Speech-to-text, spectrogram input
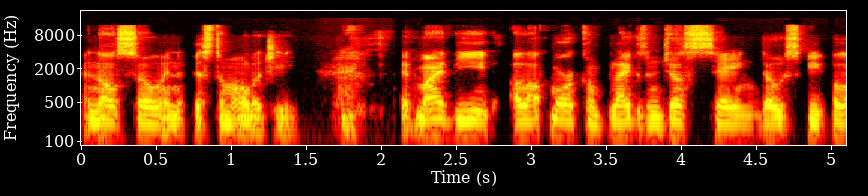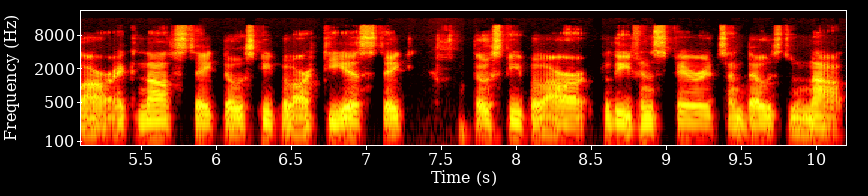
and also in epistemology. It might be a lot more complex than just saying those people are agnostic, those people are theistic, those people are believe in spirits, and those do not.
